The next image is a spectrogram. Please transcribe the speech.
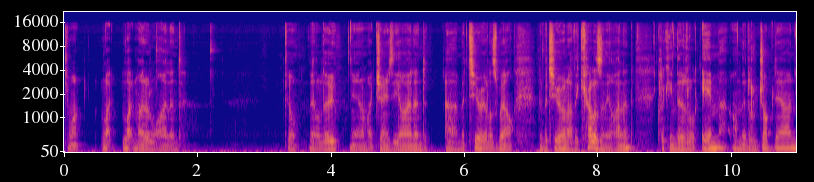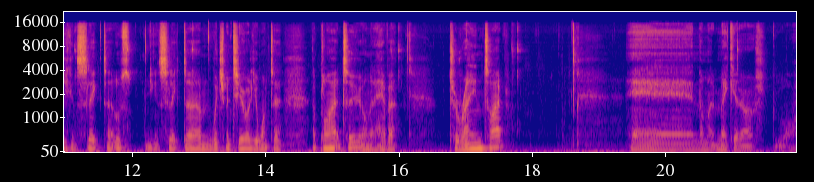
Come on, light, light my little island. Cool, that'll do. And I might change the island uh, material as well. The material are the colors on the island. Clicking the little M on the little drop down, you can select. Uh, oops, you can select um, which material you want to apply it to. I'm going to have a terrain type, and I might make it a. Oh,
